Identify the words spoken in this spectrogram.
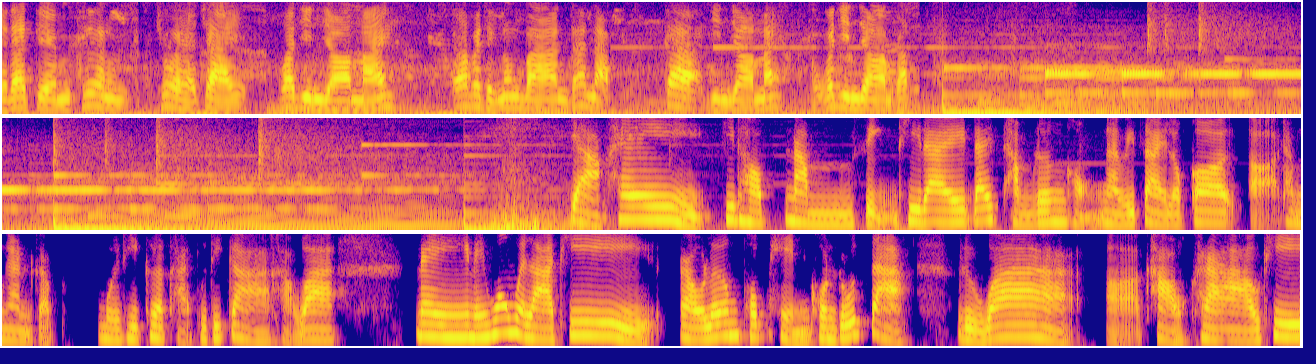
จะได้เตรียมเครื่องช่วยหายใจว่ายินยอมไหม แล้วไปถึงโรงพยาบาลถ้าหนักก็ยินยอมไหมผมก็ยินยอมครับอยากให้พี่ท็อปนำสิ่งที่ได้ได้ทำเรื่องของงานวิจัย แล้วก็ทำงานกับมูลนิธิเครือข่ายพุทธิกาค่ะว่า ในในห่วงเวลาที่เราเริ่มพบเห็นคนรู้จัก หรือว่าข่าวคราวที่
